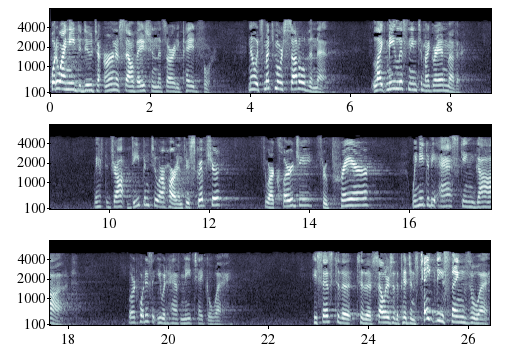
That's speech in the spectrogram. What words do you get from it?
what do I need to do to earn a salvation that's already paid for? No, it's much more subtle than that. Like me listening to my grandmother. We have to drop deep into our heart and through Scripture, through our clergy, through prayer, we need to be asking God, Lord, what is it you would have me take away? He says to the, to the sellers of the pigeons, Take these things away.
